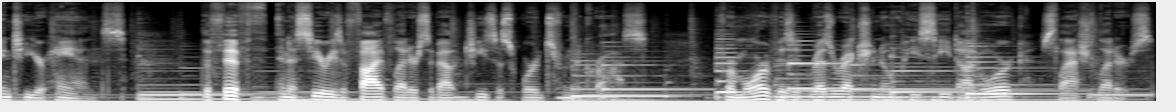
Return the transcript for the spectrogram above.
Into Your Hands, the fifth in a series of five letters about Jesus' words from the cross. For more, visit resurrectionopc.org/slash letters.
